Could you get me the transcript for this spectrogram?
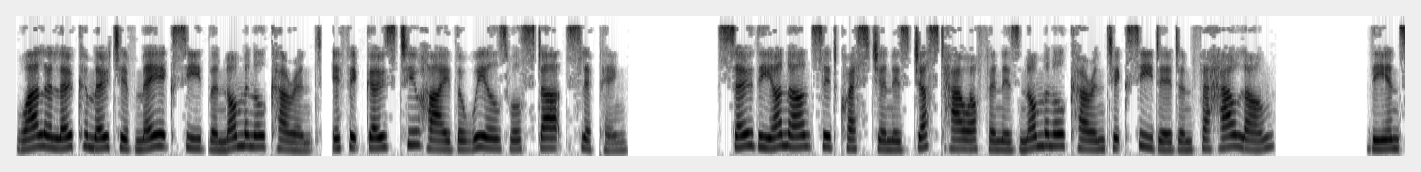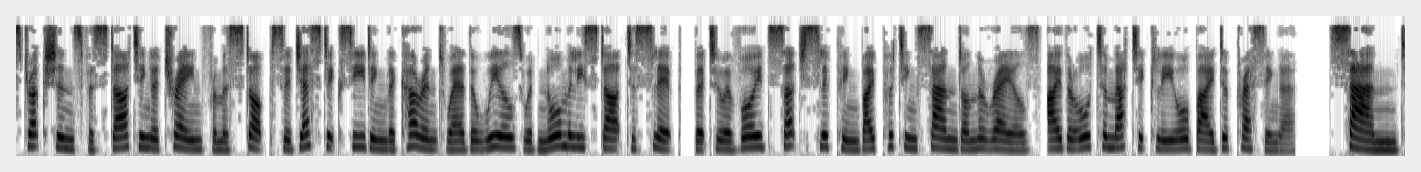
While a locomotive may exceed the nominal current, if it goes too high the wheels will start slipping. So the unanswered question is just how often is nominal current exceeded and for how long? The instructions for starting a train from a stop suggest exceeding the current where the wheels would normally start to slip, but to avoid such slipping by putting sand on the rails either automatically or by depressing a sand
